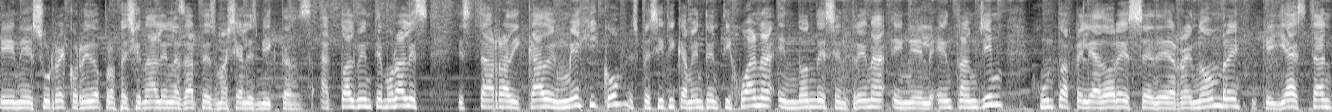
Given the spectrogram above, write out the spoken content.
en eh, su recorrido profesional en las artes marciales mixtas. Actualmente Morales está radicado en México, específicamente en Tijuana, en donde se entrena en el Entram Gym junto a peleadores eh, de renombre que ya están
